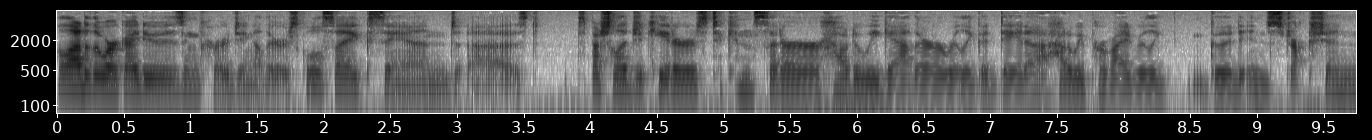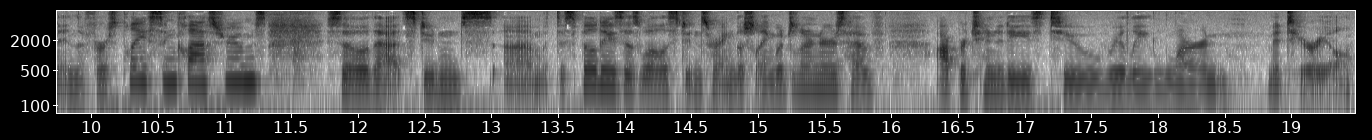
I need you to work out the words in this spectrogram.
a lot of the work I do is encouraging other school psychs and uh, special educators to consider how do we gather really good data? How do we provide really good instruction in the first place in classrooms so that students um, with disabilities as well as students who are english language learners have opportunities to really learn material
